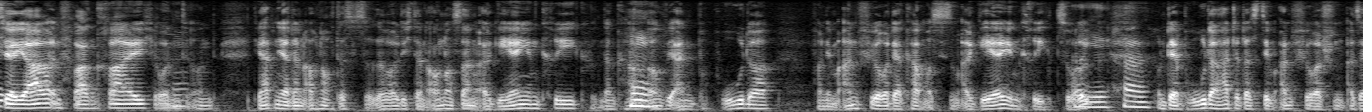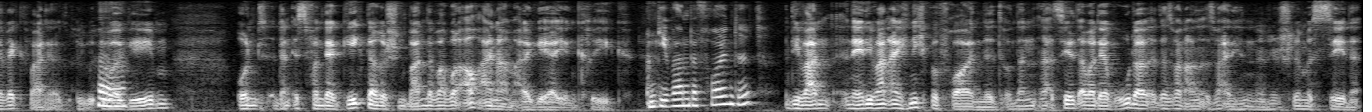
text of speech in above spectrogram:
50er Jahre in Frankreich und, und die hatten ja dann auch noch, das da wollte ich dann auch noch sagen, Algerienkrieg. Und dann kam Hm. irgendwie ein Bruder von dem Anführer, der kam aus diesem Algerienkrieg zurück. Oh je, ha. Und der Bruder hatte das dem Anführer schon, als er weg war, übergeben. Und dann ist von der gegnerischen Bande, war wohl auch einer im Algerienkrieg. Und die waren befreundet? Die waren, nee, die waren eigentlich nicht befreundet. Und dann erzählt aber der Bruder, das war, das war eigentlich eine schlimme Szene,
